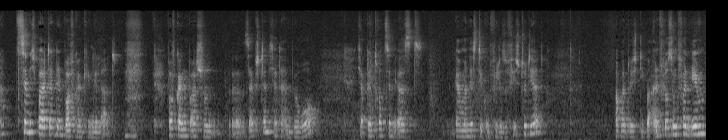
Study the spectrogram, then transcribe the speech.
habe ziemlich bald dann den Wolfgang kennengelernt. Wolfgang war schon äh, selbstständig, hatte ein Büro. Ich habe dann trotzdem erst Germanistik und Philosophie studiert, aber durch die Beeinflussung von ihm,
